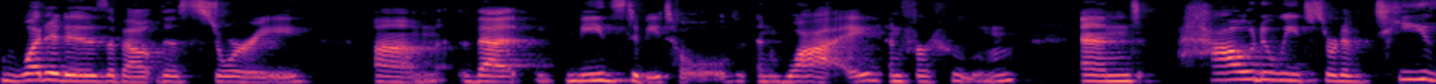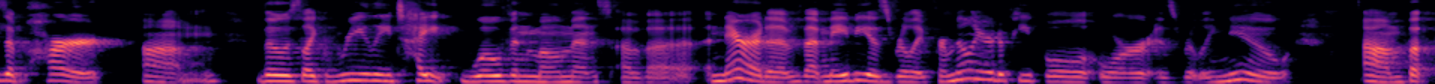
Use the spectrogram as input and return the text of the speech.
what it is about this story um, that needs to be told, and why, and for whom, and how do we sort of tease apart um, those like really tight woven moments of a, a, narrative that maybe is really familiar to people or is really new um, but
